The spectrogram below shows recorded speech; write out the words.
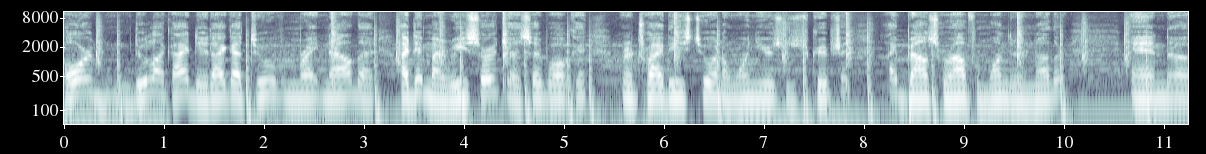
or do like I did. I got two of them right now that I did my research. I said, well, okay, I'm going to try these two on a one year subscription. I bounce around from one to another and uh,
